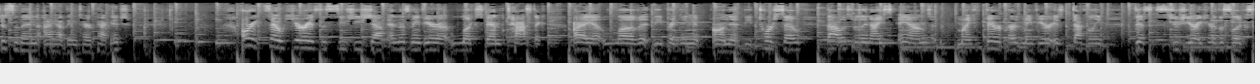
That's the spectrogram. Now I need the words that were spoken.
just so then I have the entire package. Alright, so here is the Sushi Chef, and this minifigure looks fantastic. I love the printing on the torso. That looks really nice, and my favorite part of the minifigure is definitely this sushi right here. This looks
